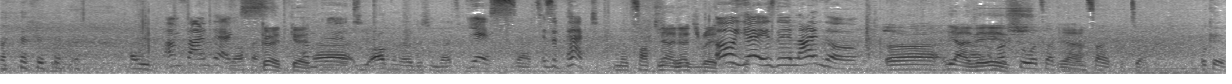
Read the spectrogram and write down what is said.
How are you? I'm fine, thanks. Good, good. I'm Uh, good. you are going to audition, right? Yes. Right. Is it packed? No, it's not. No, not really. Oh yeah, is there a line though? Uh, Yeah, there I'm not sure what's happening Yeah. inside, but yeah. Okay.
